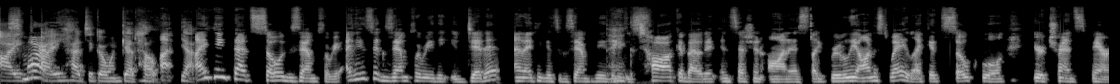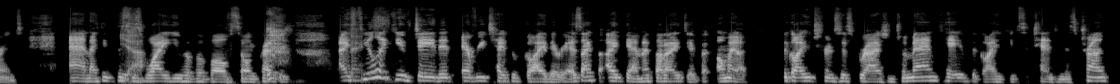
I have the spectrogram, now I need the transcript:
I, Smart. I had to go and get help. I, yeah. I think that's so exemplary. I think it's exemplary that you did it. And I think it's exemplary Thanks. that you talk about it in such an honest, like brutally honest way. Like it's so cool. You're transparent. And I think this yeah. is why you have evolved so incredibly. I feel like you've dated every type of guy there is. I, again, I thought I did, but oh my God. The guy who turns his garage into a man cave, the guy who keeps a tent in his trunk,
